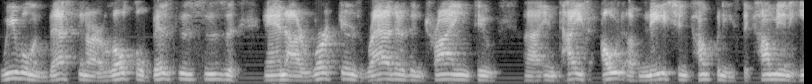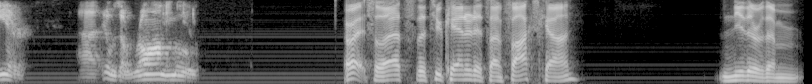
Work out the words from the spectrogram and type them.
We will invest in our local businesses and our workers rather than trying to uh, entice out of nation companies to come in here. Uh, it was a wrong Thank move. You. All right, so that's the two candidates on Foxconn neither of them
